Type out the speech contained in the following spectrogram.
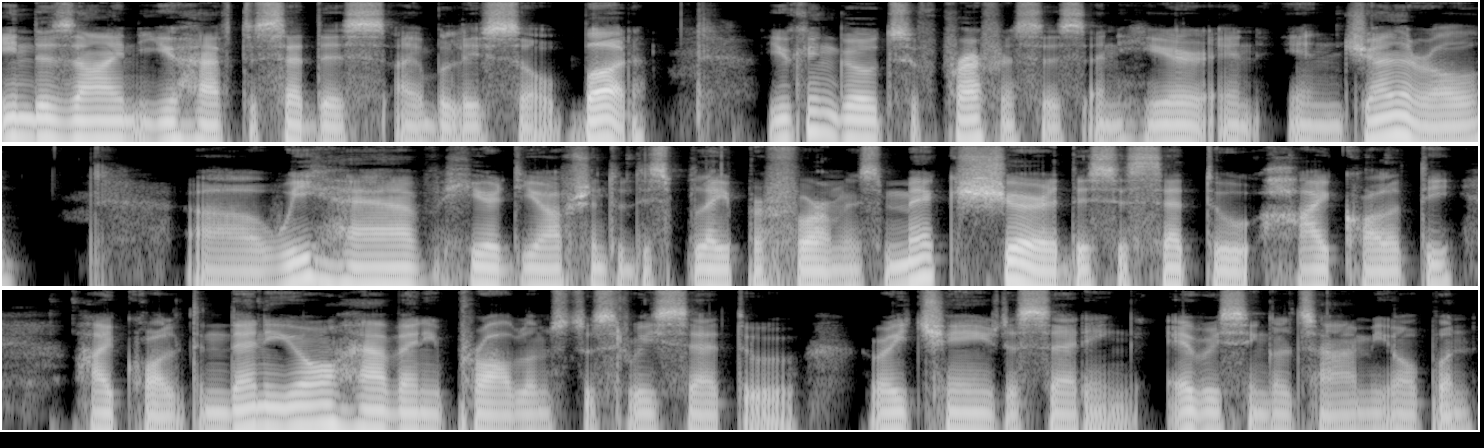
InDesign you have to set this I believe so. But you can go to preferences and here in in general uh, we have here the option to display performance. Make sure this is set to high quality high quality. And then you don't have any problems to reset to rechange the setting every single time you open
